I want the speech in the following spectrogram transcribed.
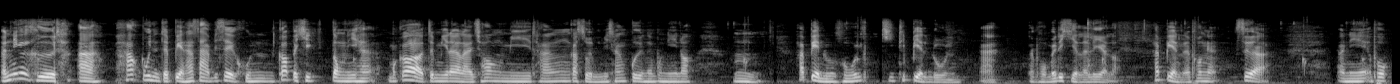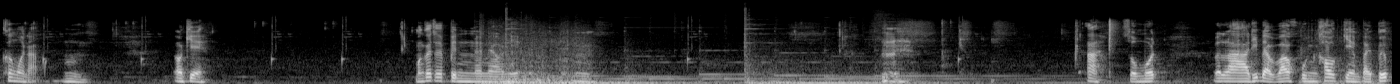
อันนี้ก็คืออะถ้าคุณอยากจะเปลี่ยนทักษะพิเศษคุณก็ไปคลิกตรงนี้ฮะ มันก็จะมีหลาย ๆ ช่องมีทั้งกระสุนมีทั้งปืนในพวกนี้เนาะอืมถ้าเปลี่ยนรูนผมก็คลิกที่เปลี่ยนรูนอะแต่ผมไม่ได้เขียนรายละเอียดหรอกถ้าเปลี่ยนอะไรพวกเนี้ยเสื้อ อันนี้พวกเครื่องประดับ อืมโอเค มันก็จะเป็นแนวนี้ อืมอะสมมุติเวลาที่แบบว่าคุณเข้าเกมไปปุ๊บ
